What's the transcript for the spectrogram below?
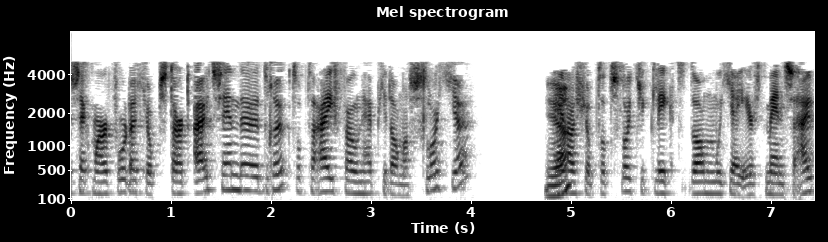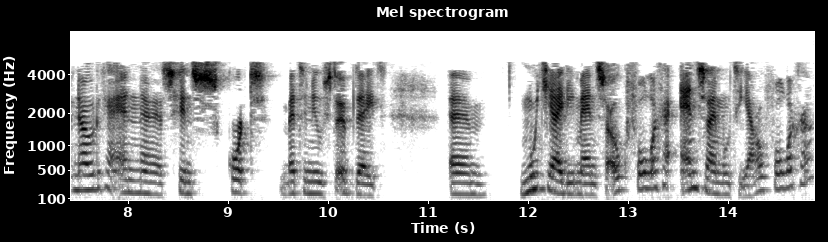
zeg maar, voordat je op start uitzenden drukt. Op de iPhone heb je dan een slotje. Ja. En als je op dat slotje klikt, dan moet jij eerst mensen uitnodigen. En sinds kort met de nieuwste update um, moet jij die mensen ook volgen. En zij moeten jou volgen.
